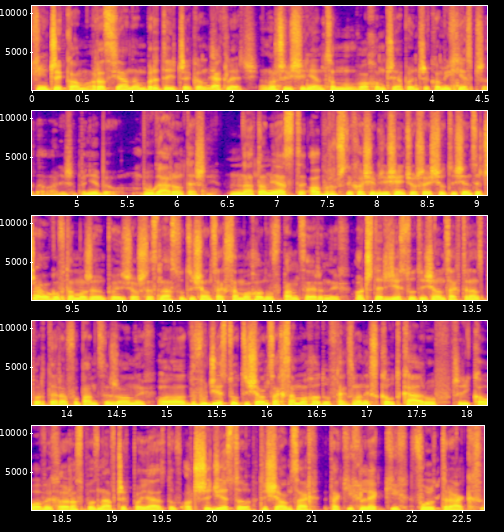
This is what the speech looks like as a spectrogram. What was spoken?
Chińczykom, Rosjanom, Brytyjczykom, jak leci. No oczywiście Niemcom, Włochom czy Japończykom ich nie sprzedawali, żeby nie było. Bułgarom też nie. Natomiast oprócz tych 86 tysięcy czołgów, to możemy powiedzieć o 16 tysiącach samochodów pancernych, o 40 tysiącach transporterów opancerzonych, o 20 tysiącach samochodów tak zwanych scout carów, czyli kołowych rozpoznawczych pojazdów, o 30 tysiącach takich lekkich full track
